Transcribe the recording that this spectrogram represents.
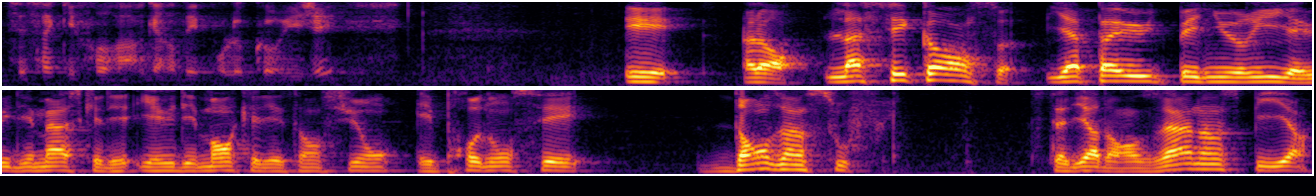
C'est ça qu'il faudra regarder pour le corriger. Et alors, la séquence, il n'y a pas eu de pénurie, il y a eu des masques, il y a eu des manques et des tensions, est prononcée dans un souffle, c'est-à-dire dans un inspire,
